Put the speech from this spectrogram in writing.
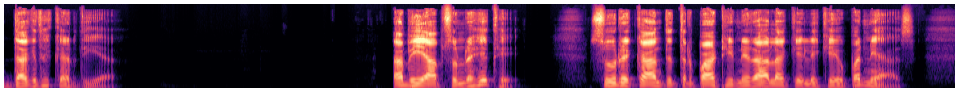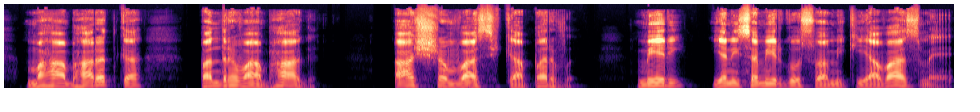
दग्ध कर दिया। अभी आप सुन रहे थे सूर्यकांत त्रिपाठी निराला के लिखे उपन्यास, महाभारत का पंद्रहवां भाग, आश्रमवासी का पर्व, मेरी यानी समीर गोस्वामी की आवाज़ में।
